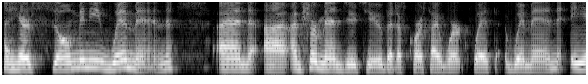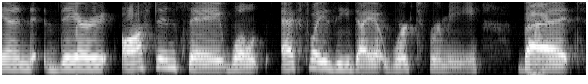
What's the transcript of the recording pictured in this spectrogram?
I hear so many women and uh, I'm sure men do too, but of course I work with women, and they often say, Well, XYZ diet worked for me, but,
